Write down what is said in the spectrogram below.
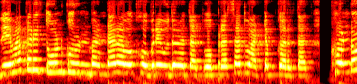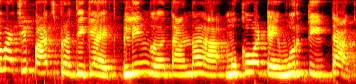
देवाकडे तोंड करून भंडारा व खोबरे उधळतात व प्रसाद वाटप करतात. खंडोबाची पाच प्रतीके आहेत. लिंग तांदळा मुखवटे मूर्ती टाक.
